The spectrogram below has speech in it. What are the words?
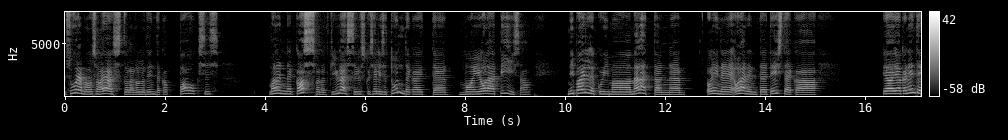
suurema osa ajast olen olnud endaga pahuksis. Ma olen kasvanudki üles justkui sellise tundega, et äh, ma ei ole piisav. nii palju, kui ma mäletan, äh, olin, olen end teistega ja, ja ka nende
